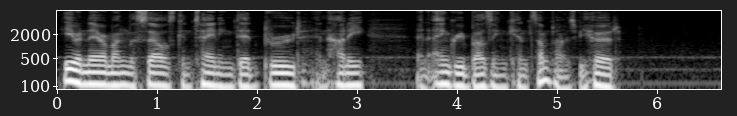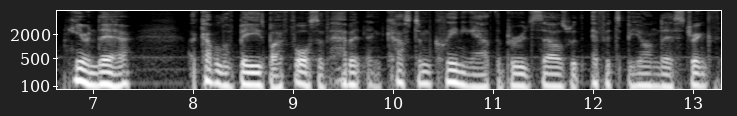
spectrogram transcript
Here and there among the cells containing dead brood and honey, an angry buzzing can sometimes be heard. Here and there, a couple of bees, by force of habit and custom, cleaning out the brood cells with efforts beyond their strength,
